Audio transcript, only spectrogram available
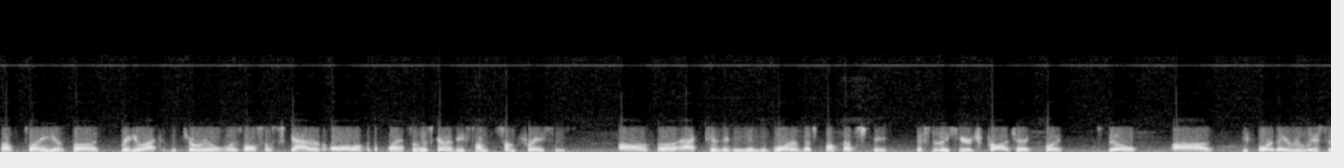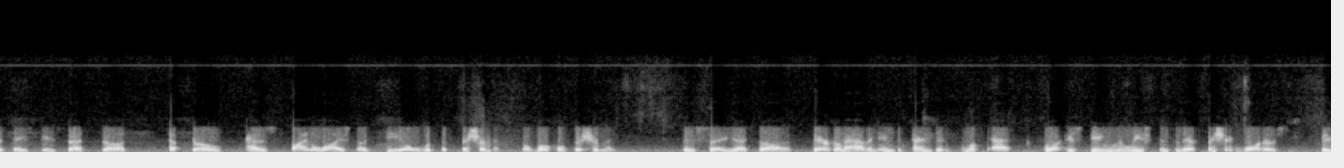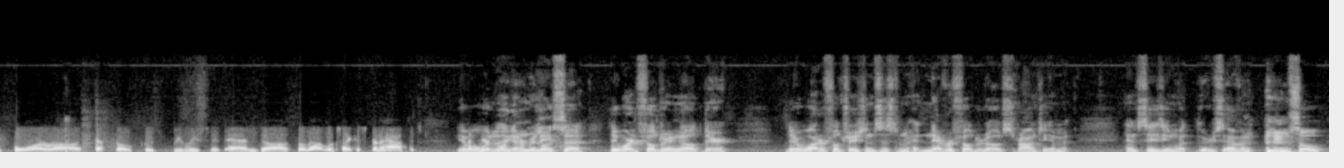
uh, plenty of uh, radioactive material was also scattered all over the plant. So there's going to be some, some traces of uh, activity in the water that's pumped upstream. This is a huge project, but still, uh, before they release it, they seems that uh, TEPCO has finalized a deal with the fishermen, the local fishermen, to say that uh, they're going to have an independent look at what is being released into their fishing waters before uh, TEPCO could release it. And uh, so that looks like it's going to happen. Yeah, but what they're they going to release? Uh, they weren't filtering out their their water filtration system had never filtered out strontium and cesium 37. so,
